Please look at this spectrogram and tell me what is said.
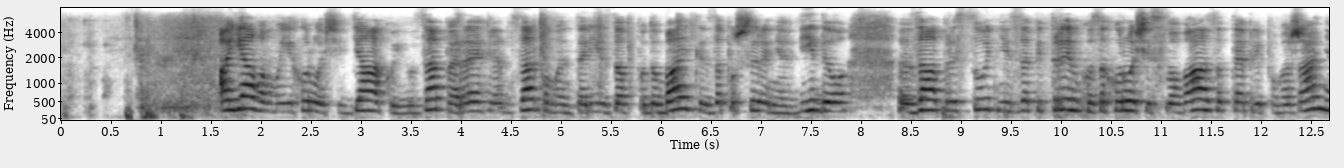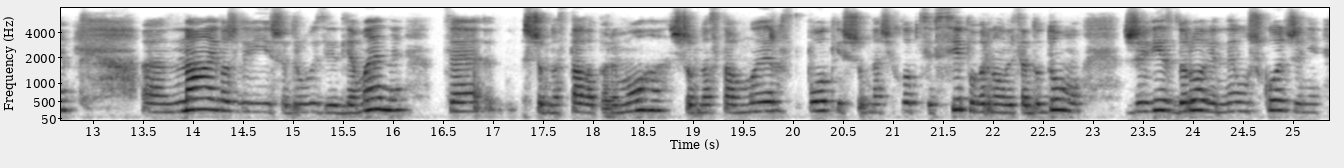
А я вам, мої хороші, дякую за перегляд, за коментарі, за вподобайки, за поширення відео, за присутність, за підтримку, за хороші слова, за теплі побажання. Е, Найважливіше, друзі, для мене це щоб настала перемога, щоб настав мир, спокій, щоб наші хлопці всі повернулися додому, живі, здорові, неушкоджені.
